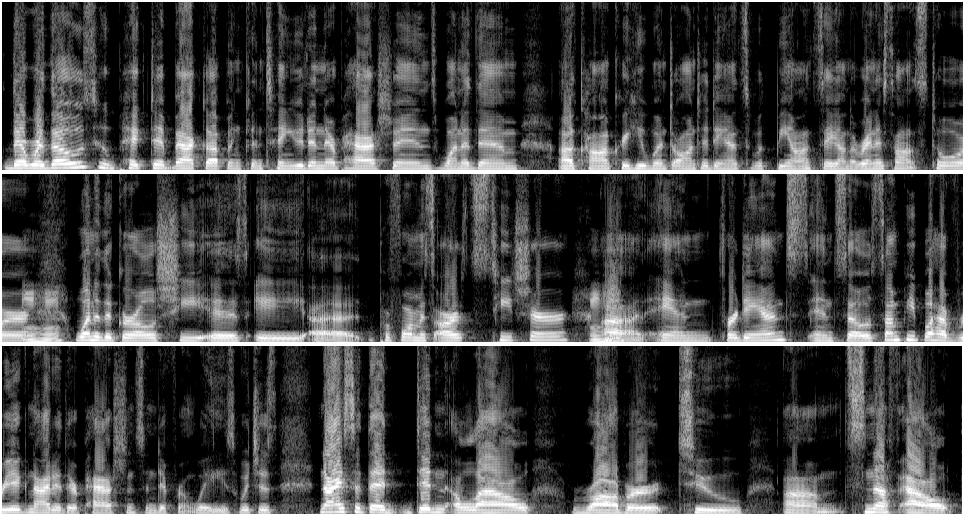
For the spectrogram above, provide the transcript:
there were those who picked it back up and continued in their passions. One of them, uh, Concrete, he went on to dance with Beyonce on the Renaissance tour. Mm-hmm. One of the girls, she is a uh, performance arts teacher Mm-hmm. uh, and for dance. And so some people have reignited their passions in different ways, which is nice that that didn't allow Robert to um, snuff out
